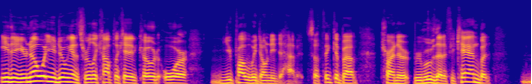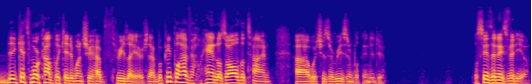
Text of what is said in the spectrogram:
either you know what you're doing and it's really complicated code, or you probably don't need to have it. So think about trying to remove that if you can, but it gets more complicated once you have three layers now, but people have handles all the time, uh, which is a reasonable thing to do. We'll see you in the next video.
